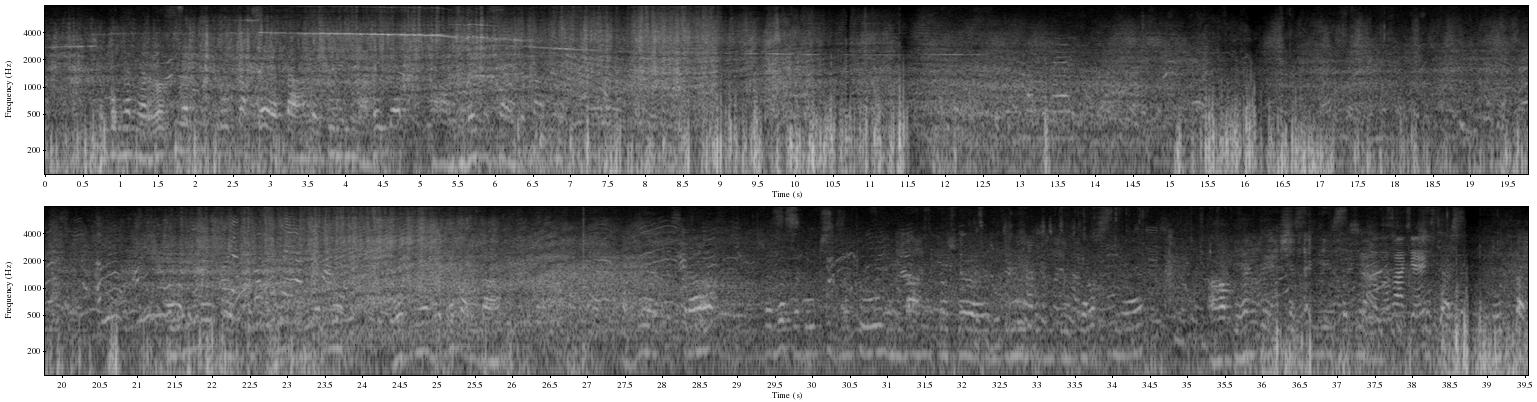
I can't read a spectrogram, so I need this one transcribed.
poměrně rozměrný kruh, a se ta turbína vejde a veze sebou při vzletu minimálně pod kerosínu a během těch 6 7 6 až 7 minut tak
